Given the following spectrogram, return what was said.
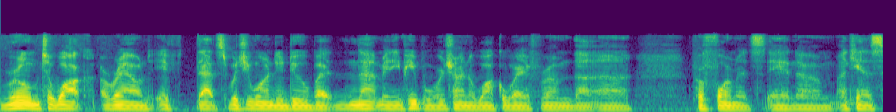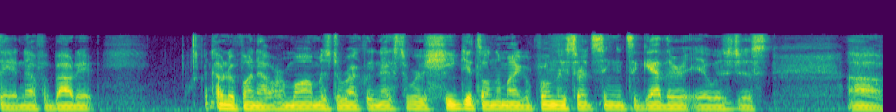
room to walk around if that's what you wanted to do, but not many people were trying to walk away from the uh, performance, and um, I can't say enough about it. Come to find out, her mom is directly next to her. She gets on the microphone. They start singing together. It was just uh,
